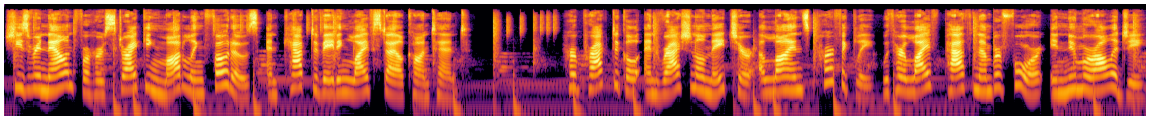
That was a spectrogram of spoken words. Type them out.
she's renowned for her striking modeling photos and captivating lifestyle content. Her practical and rational nature aligns perfectly with her life path number 4 in numerology.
